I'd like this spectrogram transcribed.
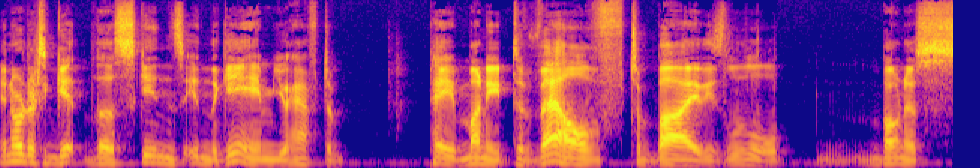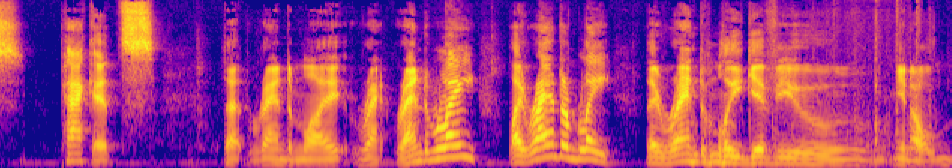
in order to get the skins in the game, you have to pay money to Valve to buy these little bonus packets that randomly ra- randomly? Like randomly? They randomly give you you know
